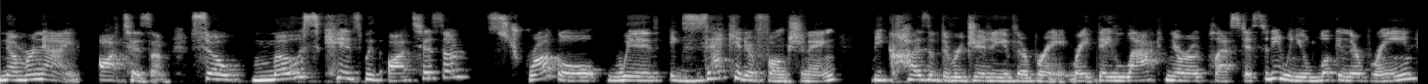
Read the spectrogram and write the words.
Number nine, autism. So most kids with autism struggle with executive functioning because of the rigidity of their brain, right? They lack neuroplasticity. When you look in their brain,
